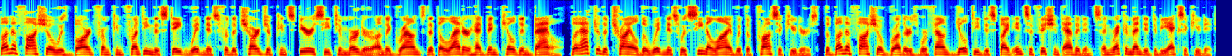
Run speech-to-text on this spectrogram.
Bonifacio was barred from confronting the state witness for the charge of conspiracy to murder on the grounds that the latter had been killed in battle, but after the trial the witness was seen alive with the prosecutors. The Bonifacio brothers were found guilty despite insufficient evidence and recommended to be executed.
